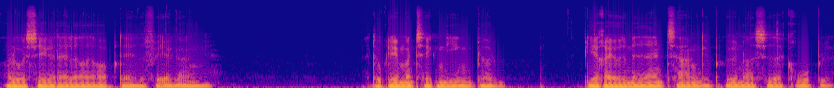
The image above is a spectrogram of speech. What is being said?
Og du har sikkert allerede opdaget flere gange, at du glemmer teknikken blot bliver revet med af en tanke, begynder at sidde og gruble.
